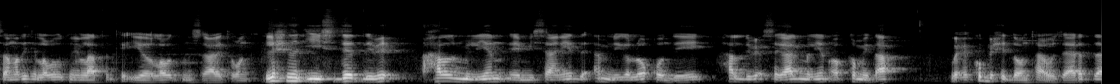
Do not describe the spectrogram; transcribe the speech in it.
sanadihii labada kun iyo labaatanka iyo labada kun iyo sagaal iyo tobanka. Lixdan iyo sideed dhibic hal milyan ee miisaaniyadda amniga loo qoondeeyey hal dhibic sagaal milyan oo ka mid ah waxay ku bixi doontaa wasaaradda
